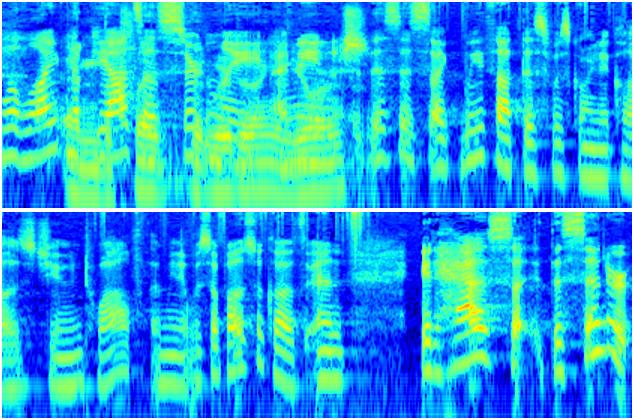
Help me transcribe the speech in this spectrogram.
Well, Light and the the play Piazza that we're certainly. doing I and mean, yours. this is like we thought this was going to close June 12th. I mean, it was supposed to close, and it has the center.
